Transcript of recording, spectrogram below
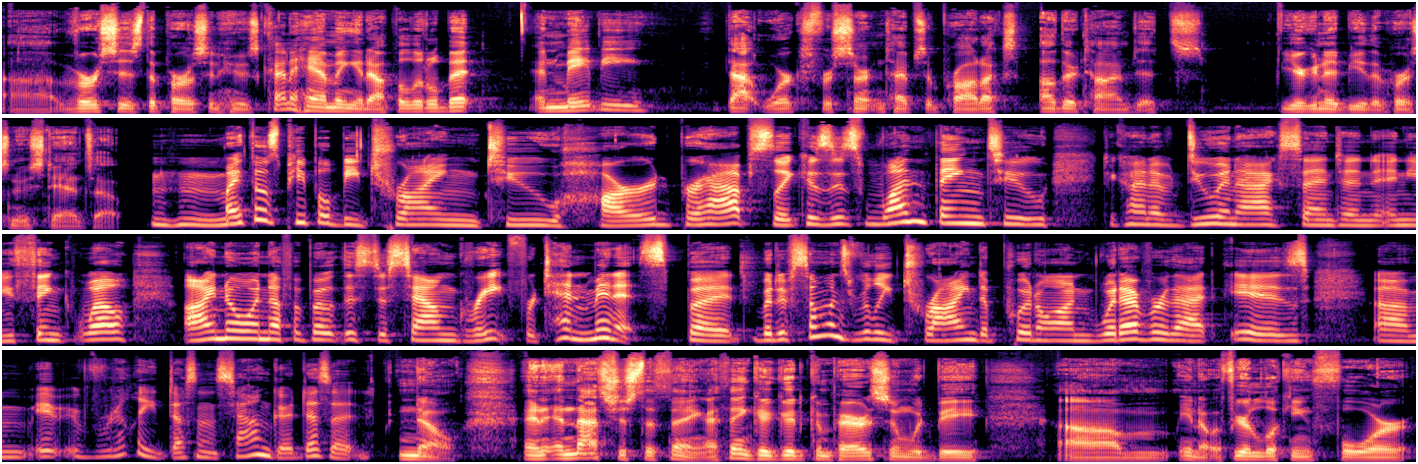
uh, versus the person who's kind of hamming it up a little bit. And maybe that works for certain types of products. Other times it's you're going to be the person who stands out. Mm-hmm. Might those people be trying too hard, perhaps? Like, because it's one thing to to kind of do an accent, and, and you think, well, I know enough about this to sound great for ten minutes, but but if someone's really trying to put on whatever that is, um, it really doesn't sound good, does it? No, and and that's just the thing. I think a good comparison would be, um, you know, if you're looking for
